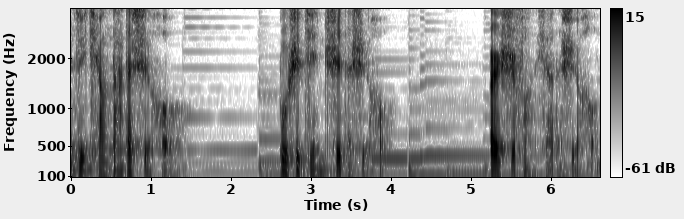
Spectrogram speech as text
最强大的时候，不是坚持的时候，而是放下的时候。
